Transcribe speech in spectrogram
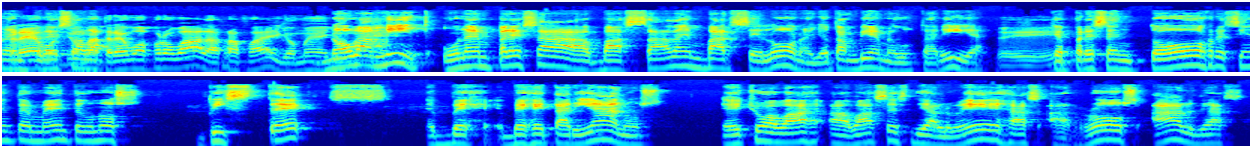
me atrevo, a probarla, Rafael. Yo me, Nova Meat, una empresa basada en Barcelona, yo también me gustaría, que presentó recientemente unos bistecs vegetarianos hechos a, a bases de alvejas, arroz, algas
